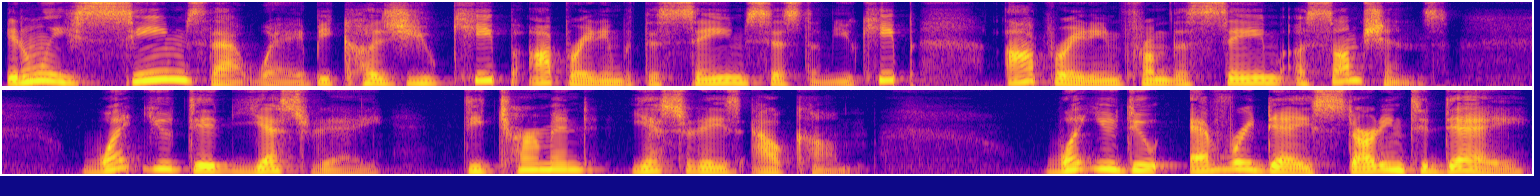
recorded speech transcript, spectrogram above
It only seems that way because you keep operating with the same system. You keep operating from the same assumptions. What you did yesterday determined yesterday's outcome. What you do every day starting today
